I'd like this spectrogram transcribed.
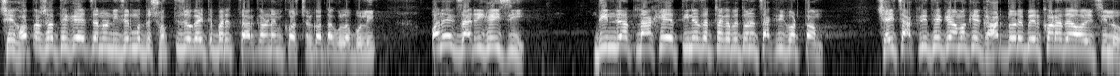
সেই হতাশা থেকে যেন নিজের মধ্যে শক্তি যোগাইতে পারে, তার কারণে আমি কষ্টের কথাগুলো বলি। অনেক জারি খাইছি। দিন রাত না খেয়ে তিন হাজার টাকা বেতনে চাকরি করতাম। সেই চাকরি থেকে আমাকে ঘাট ধরে বের করা দেওয়া হয়েছিল।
